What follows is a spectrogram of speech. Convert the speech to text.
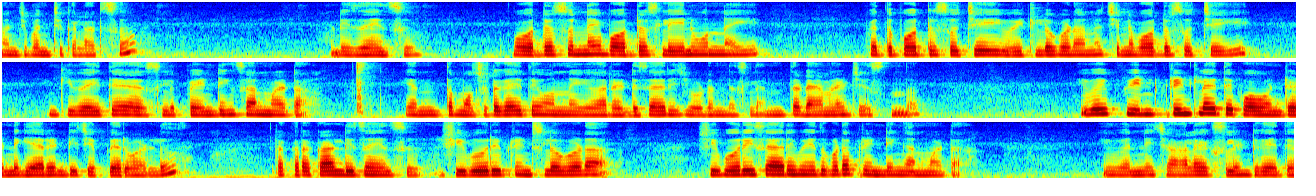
మంచి మంచి కలర్స్. డిజైన్స్. బార్డర్స్ ఉన్నాయి. బార్డర్స్ లేనివి ఉన్నాయి. పెద్ద బార్డర్స్ వచ్చాయి. వీటిలో కూడాను చిన్న బార్డర్స్ వచ్చాయి. ఇంక ఇవైతే అసలు పెయింటింగ్స్ అన్నమాట. ఎంత ముచ్చటగా అయితే ఉన్నాయి. ఆ రెడ్ శారీ చూడండి అసలు ఎంత డామినేట్ చేస్తుందో. ఇవి ప్రింట్ ప్రింట్లు అయితే పోవంటండి గ్యారంటీ చెప్పారు వాళ్ళు. రకరకాల డిజైన్స్. షిబోరి ప్రింట్స్లో కూడా షిబోరి శారీ మీద కూడా ప్రింటింగ్ అనమాట ఇవన్నీ చాలా ఎక్సలెంట్గా అయితే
